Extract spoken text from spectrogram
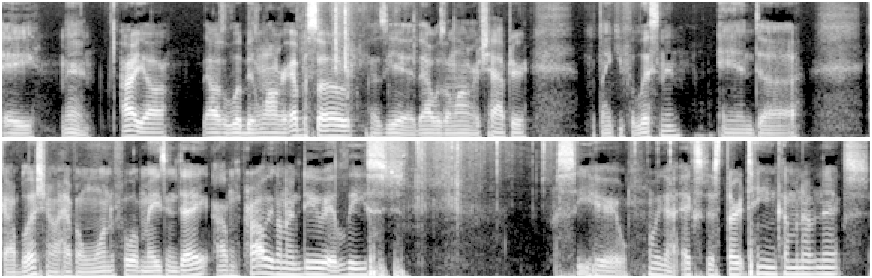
Amen. All right, y'all. That was a little bit longer episode because yeah, that was a longer chapter. But thank you for listening, and uh, God bless you. all Have a wonderful, amazing day. I'm probably gonna do at least. Let's see here. We got Exodus 13 coming up next.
